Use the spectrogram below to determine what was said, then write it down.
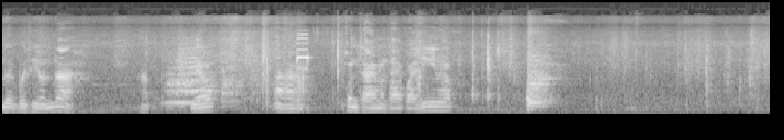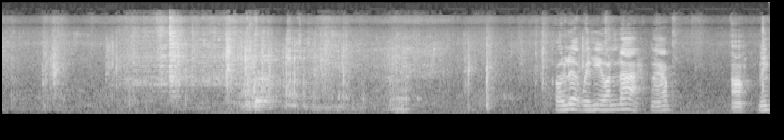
เลือกไปที่ฮอนด้าครับ เดี๋ยว อ่า คนถ่ายมันถ่ายฝ่ายนี้นะครับ ก็เลือกไปที่ Honda นะครับอ๋อนี่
